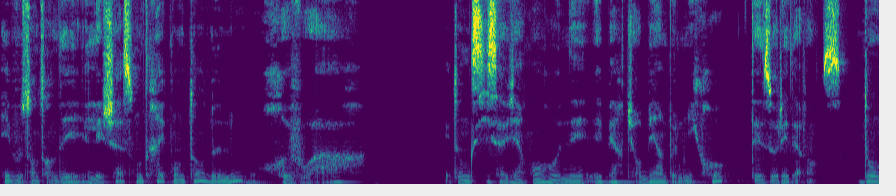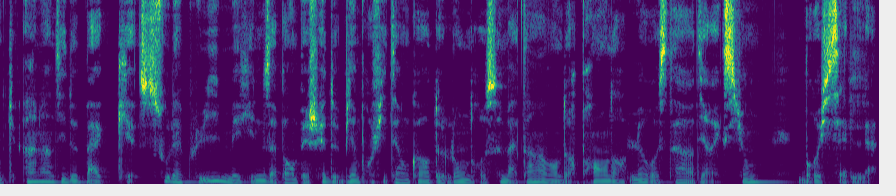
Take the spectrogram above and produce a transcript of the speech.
Et vous entendez, les chats sont très contents de nous revoir. Et donc si ça vient ronronner et perturber un peu le micro, désolé d'avance. Donc un lundi de Pâques sous la pluie, mais qui nous a pas empêché de bien profiter encore de Londres ce matin avant de reprendre l'Eurostar direction Bruxelles.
